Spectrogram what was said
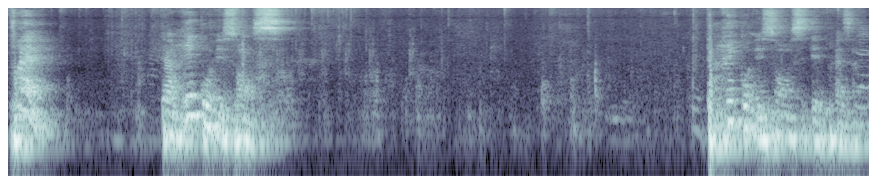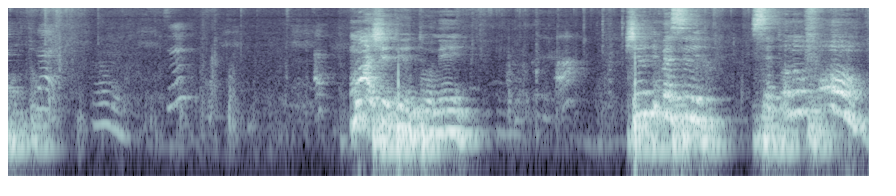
Frère, ta reconnaissance, ta reconnaissance est très importante. Moi, j'étais étonné. J'ai dit, mais c'est, c'est ton enfant.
